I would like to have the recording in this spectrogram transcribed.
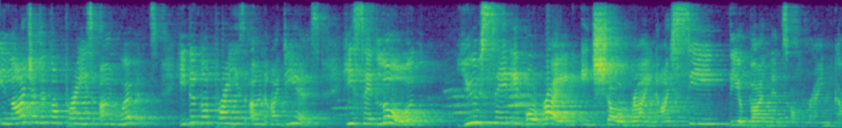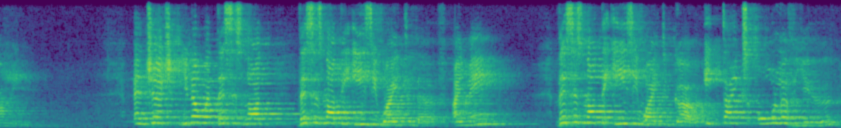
Elijah did not pray his own words. He did not pray his own ideas. He said, Lord, you said it will rain, it shall rain. I see the abundance of rain coming. And church, you know what? This is not this is not the easy way to live. I mean, This is not the easy way to go. It takes all of you,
